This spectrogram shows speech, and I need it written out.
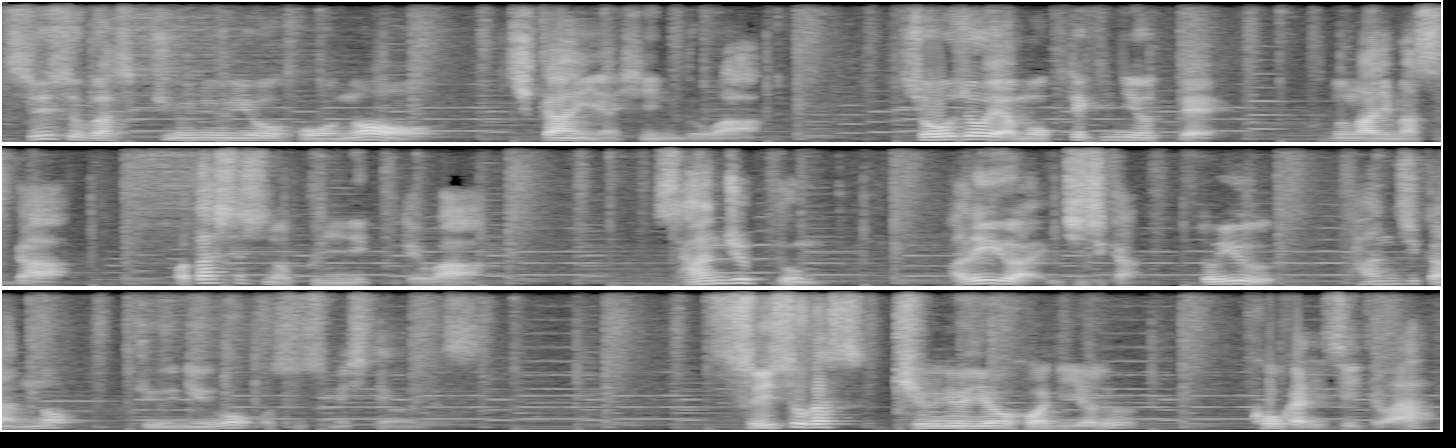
水素ガス吸入療法の期間や頻度は症状や目的によって異なりますが私たちのクリニックでは30分あるいは1時間という短時間の吸入をお勧めしております。水素ガス吸入療法による効果については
